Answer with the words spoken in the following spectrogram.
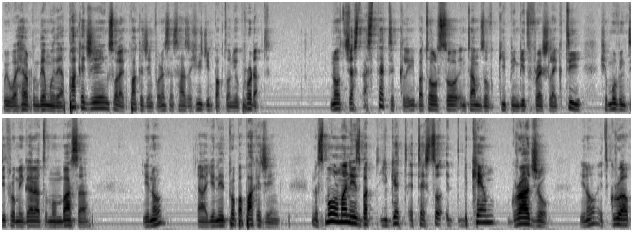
We were helping them with their packaging. So like packaging, for instance, has a huge impact on your product. Not just aesthetically, but also in terms of keeping it fresh. Like tea, if you're moving tea from Igara to Mombasa, you know, uh, you need proper packaging. You know, small monies, but you get a taste. So it became gradual. You know, it grew up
